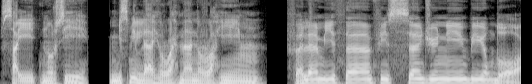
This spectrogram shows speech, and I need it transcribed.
Said Nursi Bismillahirrahmanirrahim فلمث في السجن بضع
